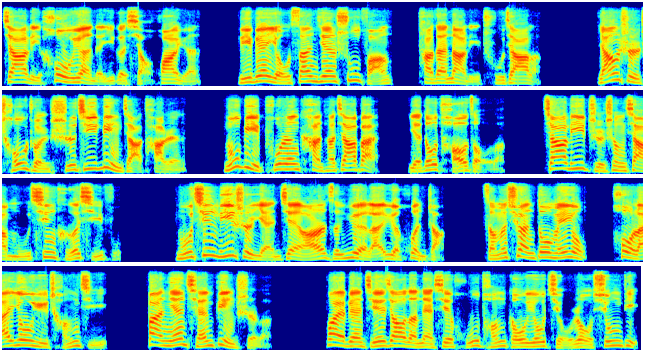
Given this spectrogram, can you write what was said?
家里后院的一个小花园，里边有三间书房，他在那里出家了。杨氏瞅准时机另嫁他人，奴婢仆人看他家败，也都逃走了。家里只剩下母亲和媳妇。母亲离世，眼见儿子越来越混账，怎么劝都没用。后来忧郁成疾，半年前病逝了。外边结交的那些狐朋狗友、酒肉兄弟，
